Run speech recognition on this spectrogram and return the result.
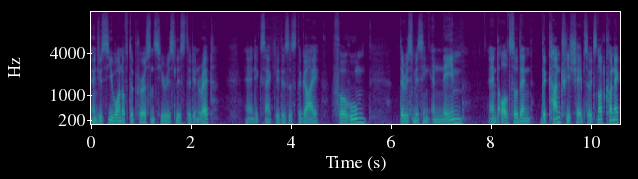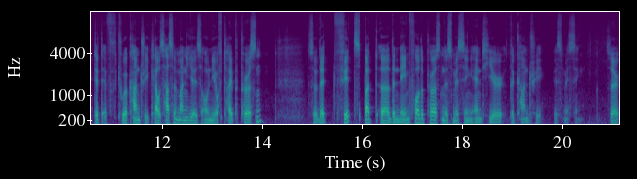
And you see one of the persons here is listed in red. And exactly this is the guy for whom there is missing a name and also then the country shape. So it's not connected to a country. Klaus Hasselmann here is only of type person. So that fits, but uh, the name for the person is missing and here the country is missing. So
